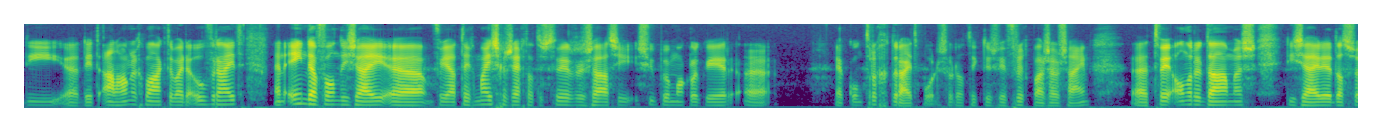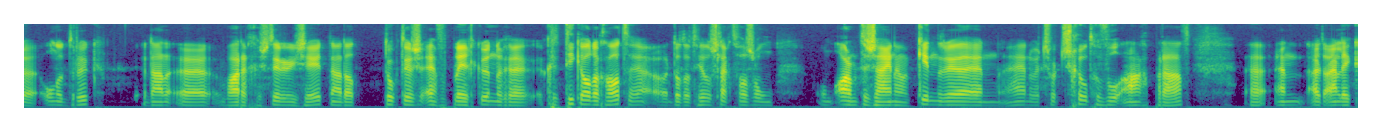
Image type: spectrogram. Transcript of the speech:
die dit aanhangig maakten bij de overheid. En één daarvan die zei, van, ja, tegen mij is gezegd dat de sterilisatie super makkelijk weer ja, kon teruggedraaid worden, zodat ik dus weer vruchtbaar zou zijn. Uh, twee andere dames die zeiden dat ze onder druk na, uh, waren gesteriliseerd nadat dokters en verpleegkundigen kritiek hadden gehad. Hè, dat het heel slecht was om, om arm te zijn aan kinderen en hè, er werd een soort schuldgevoel aangepraat. En uiteindelijk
